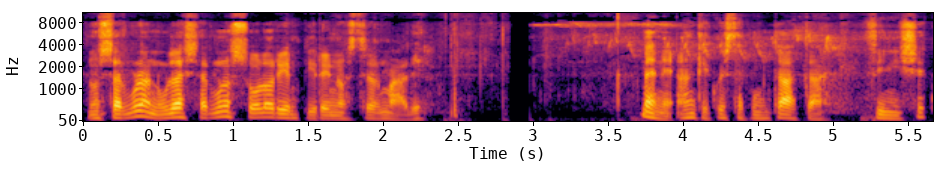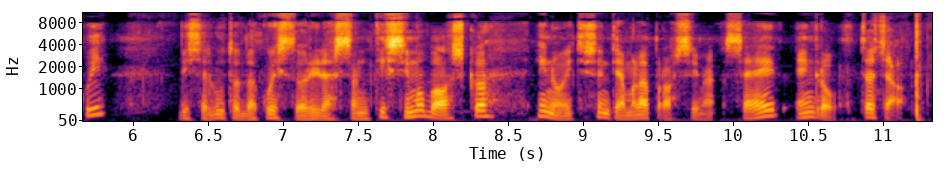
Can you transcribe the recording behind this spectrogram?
non servono a nulla, servono solo a riempire i nostri armadi. Bene, anche questa puntata finisce qui. Vi saluto da questo rilassantissimo bosco e noi ci sentiamo alla prossima. Save and Grow. Ciao ciao!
